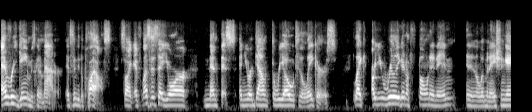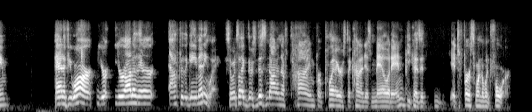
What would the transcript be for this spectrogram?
every game is going to matter. It's going to be the playoffs. So like if let's just say you're Memphis and you're down 3-0 to the Lakers, like are you really going to phone it in in an elimination game? And if you are, you're you're out of there after the game anyway. So it's like there's just not enough time for players to kind of just mail it in because it it's first one to win four.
